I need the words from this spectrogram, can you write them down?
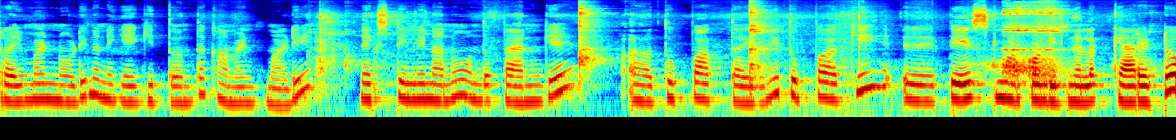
ಟ್ರೈ ಮಾಡಿ ನೋಡಿ ನನಗೆ ಹೇಗಿತ್ತು ಅಂತ ಕಾಮೆಂಟ್ ಮಾಡಿ. ನೆಕ್ಸ್ಟ್ ಇಲ್ಲಿ ನಾನು ಒಂದು ಪ್ಯಾನ್ಗೆ ತುಪ್ಪ ಹಾಕ್ತಾಯಿದ್ದೀನಿ ತುಪ್ಪ ಹಾಕಿ ಪೇಸ್ಟ್ ಮಾಡ್ಕೊಂಡಿದ್ನೆಲ್ಲ ಕ್ಯಾರೆಟು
